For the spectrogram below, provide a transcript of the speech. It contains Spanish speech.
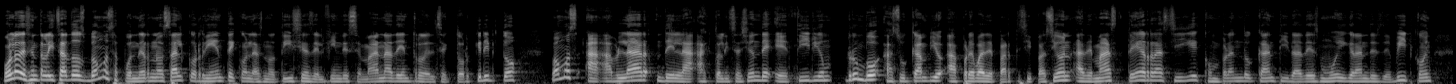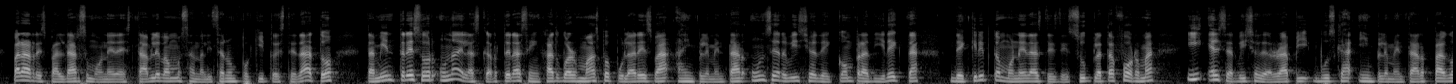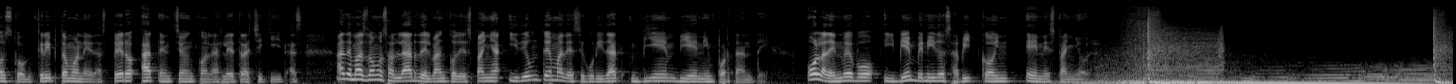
Hola descentralizados, vamos a ponernos al corriente con las noticias del fin de semana dentro del sector cripto. Vamos a hablar de la actualización de Ethereum rumbo a su cambio a prueba de participación. Además, Terra sigue comprando cantidades muy grandes de Bitcoin para respaldar su moneda estable. Vamos a analizar un poquito este dato. También Trezor, una de las carteras en hardware más populares, va a implementar un servicio de compra directa de criptomonedas desde su plataforma y el servicio de Rappi busca implementar pagos con criptomonedas, pero atención con las letras chiquitas. Además vamos a hablar del Banco de España y de un tema de seguridad bien bien importante. Hola de nuevo y bienvenidos a Bitcoin en español.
